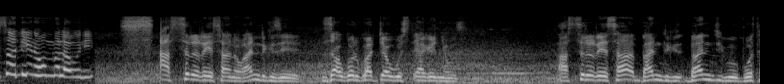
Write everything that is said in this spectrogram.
የደረሰልኝ ነው ምለው። እኔ አስር ሬሳ ነው አንድ ጊዜ እዛው ጎድጓዳው ውስጥ ያገኘሁት። አስር ሬሳ በአንድ ቦታ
